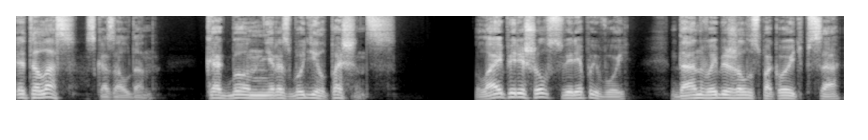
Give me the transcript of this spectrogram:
«Это лас», — сказал Дан. «Как бы он не разбудил Пэшенс». Лай перешел в свирепый вой. Дан выбежал успокоить пса.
